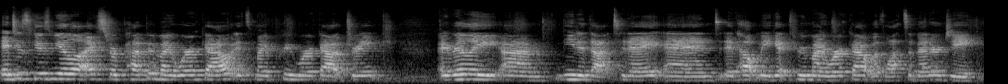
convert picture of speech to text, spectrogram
It just gives me a little extra pep in my workout. It's my pre-workout drink. I really um, needed that today and it helped me get through my workout with lots of energy.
